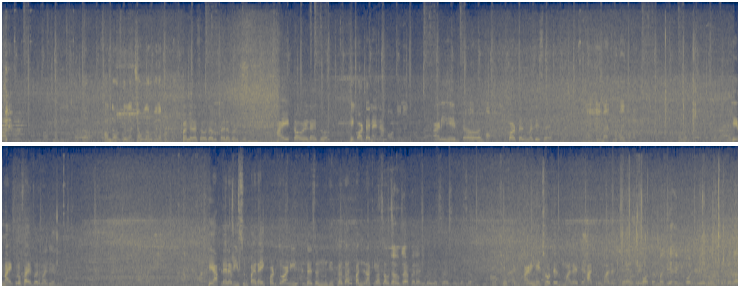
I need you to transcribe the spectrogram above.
आणि बल्कमध्ये घेतला तर पंधरा रुपयाला चौदा रुपयाला पडतो. पंधरा चौदा रुपयाला पडतो हा एक टॉवेल आहे तो हे कॉटन आहे ना? कॉटन आहे आणि हे कॉटनमध्येच आहे. हे मायक्रोफायबर आहे. हे मायक्रोफायबरमध्ये आहे. हे आपल्याला वीस रुपयाला एक पडतो आणि डझन घेतलं तर पंधरा किंवा चौदा. रुपयापर्यंत जसं असेल तसं. छोटे. आणि हे छोटे रुमाल आहेत ते हात रुमाल आहेत छोटे. कॉटनमध्ये हेवी क्वालिटी आहे दोनशे रुपयाला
